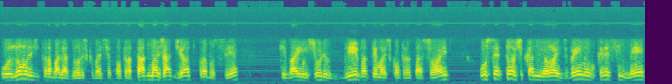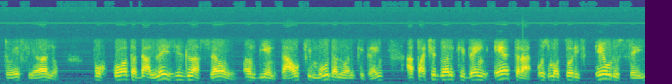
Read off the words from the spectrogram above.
o número de trabalhadores que vai ser contratado, mas já adianto para você que vai em julho deva ter mais contratações. O setor de caminhões vem num crescimento esse ano por conta da legislação ambiental que muda no ano que vem. A partir do ano que vem entra os motores Euro 6.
